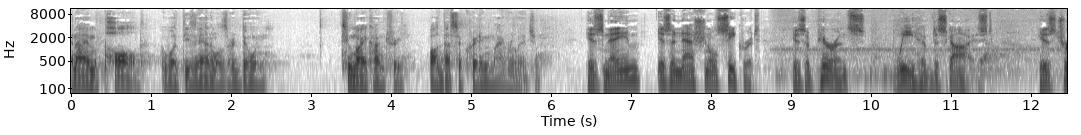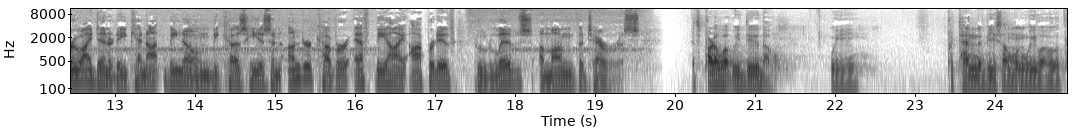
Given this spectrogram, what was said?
And I am appalled at what these animals are doing to my country while desecrating my religion. His name is a national secret. His appearance, we have disguised. His true identity cannot be known because he is an undercover FBI operative who lives among the terrorists. It's part of what we do, though. We pretend to be someone we loathe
